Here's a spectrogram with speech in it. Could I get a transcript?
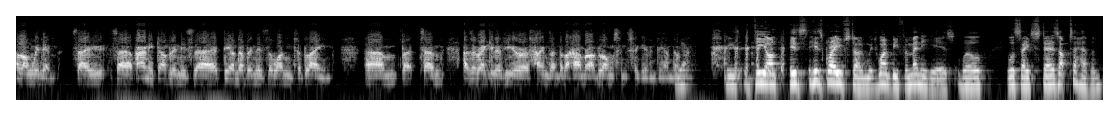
along with him. So, so apparently Dublin is the Dion Dublin is the one to blame. Um, but um, as a regular viewer of Homes Under the Hammer, I've long since forgiven Dion Dublin. Yeah. He's, Dion, his his gravestone, which won't be for many years, will will say "Stairs up to heaven."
